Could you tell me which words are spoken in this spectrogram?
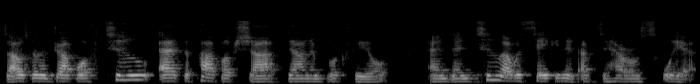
So I was going to drop off two at the pop-up shop down in Brookfield, and then two I was taking it up to Herald Square.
